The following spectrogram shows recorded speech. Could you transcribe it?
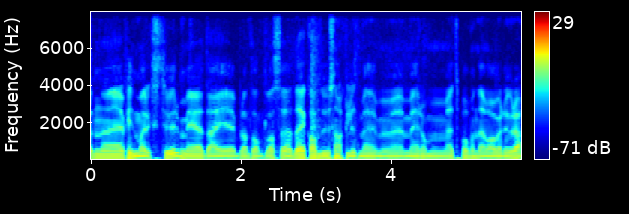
en eh, finnmarkstur med deg blant annet, Lasse. Det kan du snakke litt mer, mer- mer om etterpå, men det var veldig bra.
